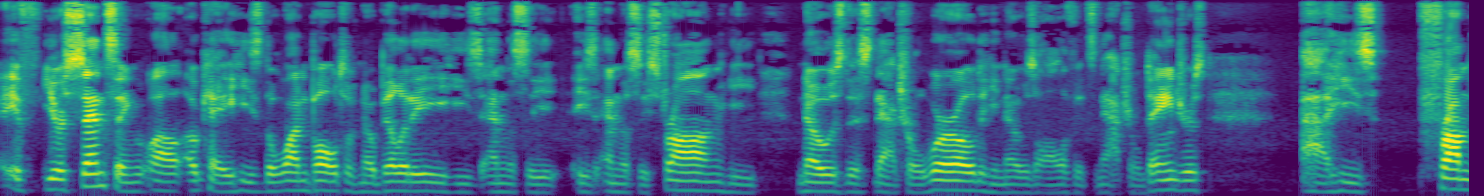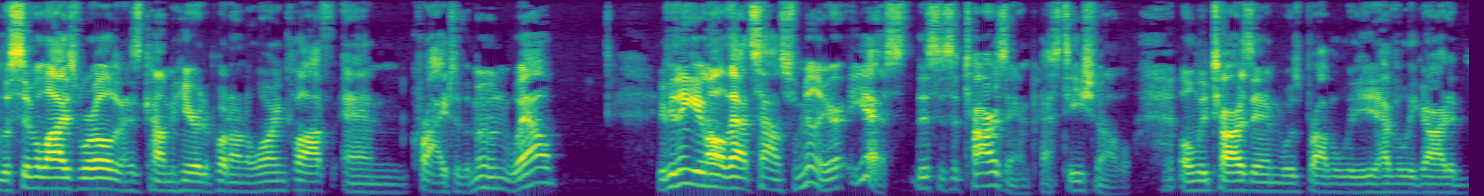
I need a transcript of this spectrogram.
if you're sensing well okay he's the one bolt of nobility he's endlessly he's endlessly strong he knows this natural world he knows all of its natural dangers uh, he's from the civilized world and has come here to put on a loincloth and cry to the moon well if you're thinking all that sounds familiar, yes, this is a Tarzan pastiche novel. Only Tarzan was probably heavily guarded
